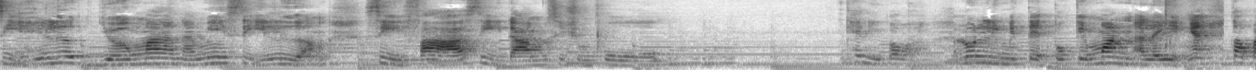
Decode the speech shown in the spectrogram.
สีให้เลือกเยอะมากนะมีสีเหลือง สีฟ้า สีดำสีชมพู แค่นี้ปะวะรุ่นลิมิเต็ดโปเกมอนอะไรอย่างเงี้ย ต่อไป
